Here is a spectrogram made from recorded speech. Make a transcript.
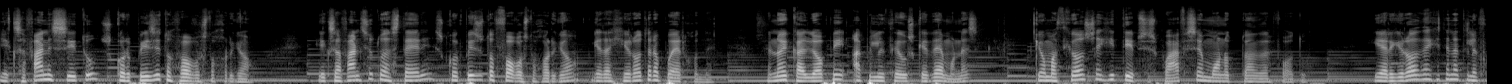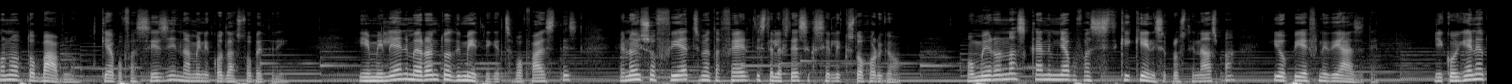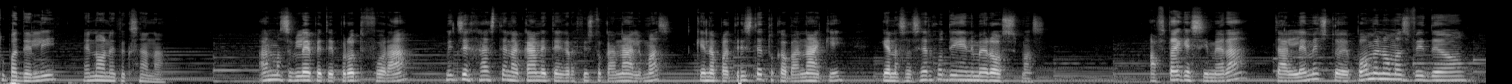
Η εξαφάνισή του σκορπίζει το φόβο στο χωριό. Η εξαφάνιση του Αστέρι σκορπίζει το φόβο στο χωριό για τα χειρότερα που έρχονται. Ενώ η Καλλιόπη απειλεί θεούς και δαίμονες και ο Μαθιός έχει τύψεις που άφησε μόνο του τον αδερφό του. Η Αργυρό δέχεται ένα τηλεφώνημα από τον Παύλο και αποφασίζει να μείνει κοντά στο Πετρί. Η Εμιλία ενημερώνει τον Δημήτρη για τις αποφάσεις της, ενώ η Σοφία τη μεταφέρει τις τελευταίες εξελίξεις στο χωριό. Ο Μύρονα κάνει μια αποφασιστική κίνηση προς την Άσπα, η οποία ευνηδιάζεται. Η οικογένεια του Παντελή ενώνεται ξανά. Αν μας βλέπετε πρώτη φορά, μην ξεχάσετε να κάνετε εγγραφή στο κανάλι μας και να πατήσετε το καμπανάκι για να σας έρχονται οι ενημερώσεις μας. Αυτά για σήμερα, τα λέμε στο επόμενο μας βίντεο.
